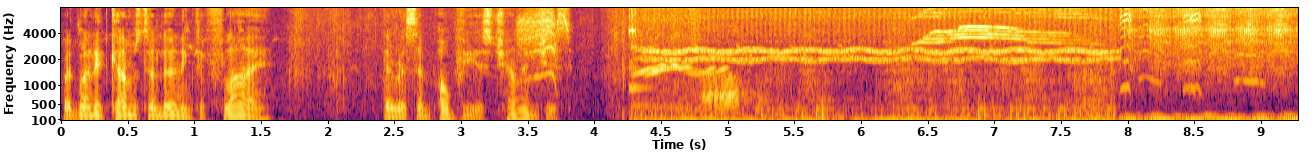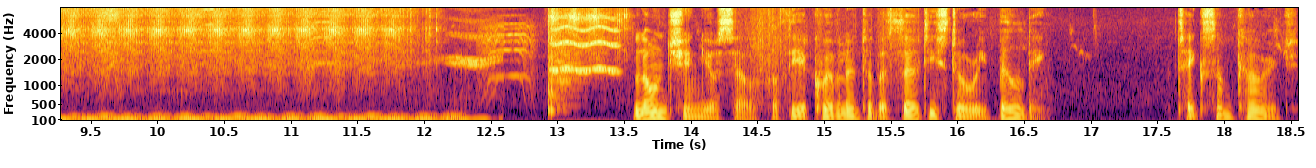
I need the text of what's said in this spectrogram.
But when it comes to learning to fly, there are some obvious challenges. Launching yourself off the equivalent of a 30 story building takes some courage.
